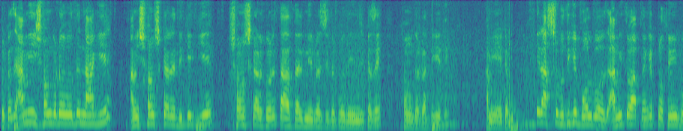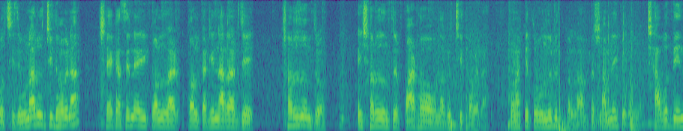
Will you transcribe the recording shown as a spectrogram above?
তো কাজে আমি এই সংকটের মধ্যে না গিয়ে, আমি সংস্কারের দিকে গিয়ে সংস্কার করে তাড়াতাড়ি নির্বাচিত প্রতিনিধির কাছে ক্ষমতাটা দিয়ে দিই। আমি এটা বলব। এই রাষ্ট্রপতিকে বলব, আমি তো আপনাকে প্রথমেই বলছি যে ওনার উচিত হবে না শেখ হাসিনা এই কল্লার কলকাঠি নাড়ার যে ষড়যন্ত্র, এই ষড়যন্ত্রের পাঠ হওয়া ওনার উচিত হবে না। ওনাকে তো অনুরোধ করলাম, আপনার সামনেই তো করলাম। সাবুদ্দিন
